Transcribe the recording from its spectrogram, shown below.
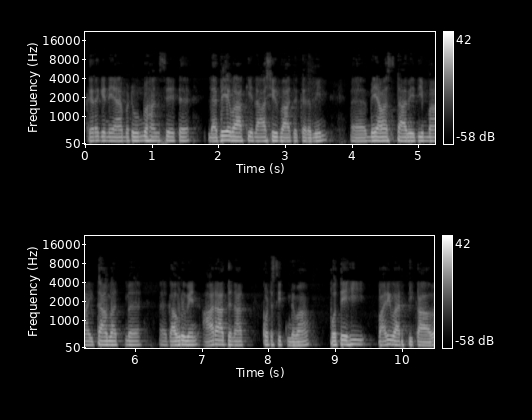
කරගෙන යාමට උන්වහන්සේට ලැබේවා කියලා ආශිර්වාද කරමින් මේ අවස්ථාවේදී මා ඊ타මත්ම ගෞරවයෙන් ආරාධනා කොට සිටිනවා. පොතෙහි පරිවර්තිකාව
